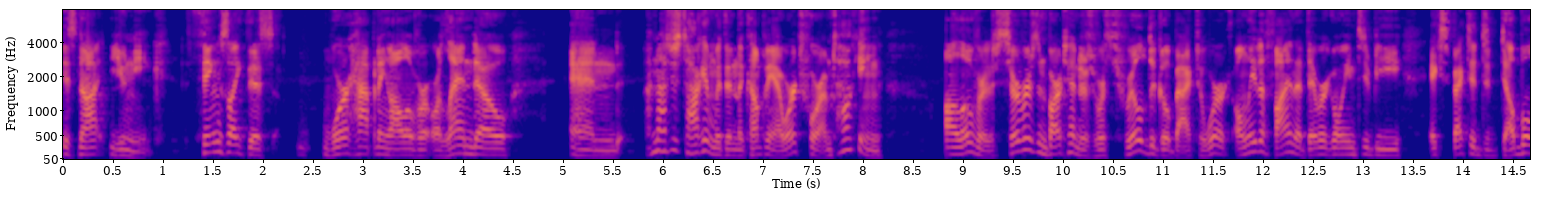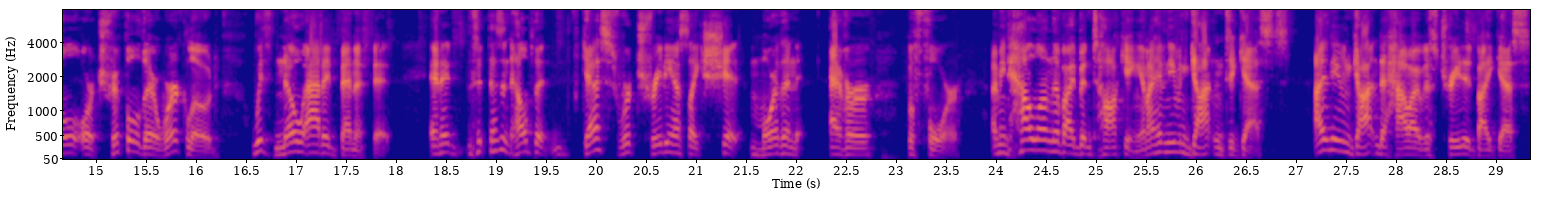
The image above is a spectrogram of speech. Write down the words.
is not unique. Things like this were happening all over Orlando, and I'm not just talking within the company I worked for. I'm talking all over. Servers and bartenders were thrilled to go back to work, only to find that they were going to be expected to double or triple their workload with no added benefit. And it, it doesn't help that guests were treating us like shit more than ever before. I mean, how long have I been talking? And I haven't even gotten to guests. I haven't even gotten to how I was treated by guests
